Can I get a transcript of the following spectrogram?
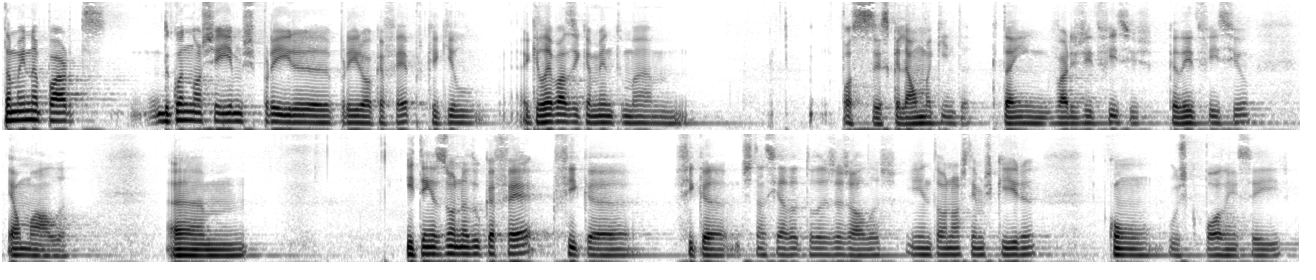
Também na parte de quando nós saímos para ir, para ir ao café, porque aquilo, aquilo é basicamente uma. Posso dizer, se calhar, uma quinta que tem vários edifícios. Cada edifício é uma aula. Um, e tem a zona do café que fica, fica distanciada de todas as aulas, e então nós temos que ir com os que podem sair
